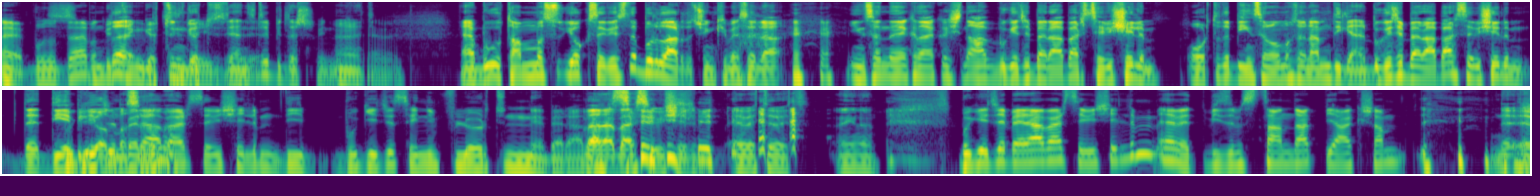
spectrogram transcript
Evet bunu da Bunu bütün da göt bütün göt izleyicileri izleyicileri bilir. bilir. Evet. evet. Yani bu utanması yok seviyesi de buralarda çünkü mesela insanın en yakın arkadaşına abi bu gece beraber sevişelim. Ortada bir insan olması önemli değil yani. Bu gece beraber sevişelim de diyebiliyor bu gece olması beraber değil sevişelim değil. Bu gece senin flörtünle beraber, Beraber sevişelim. evet evet. Aynen. bu gece beraber sevişelim. Evet bizim standart bir akşam Ne- dışarı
